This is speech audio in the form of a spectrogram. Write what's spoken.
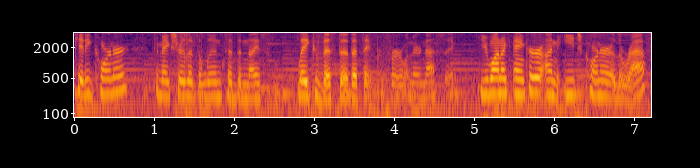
kitty corner to make sure that the loons had the nice lake vista that they prefer when they're nesting. You want to anchor on each corner of the raft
